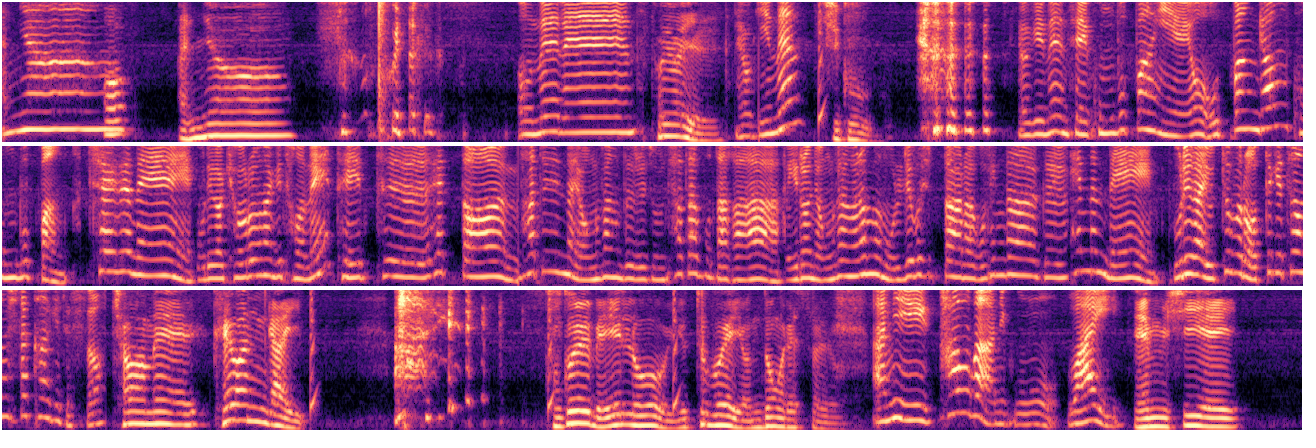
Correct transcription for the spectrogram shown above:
안녕. 어, 안녕. 뭐야 그거. 오늘은 토요일, 여기는 지구. 여기는 제 공부방이에요. 옷방 겸 공부방. 최근에 우리가 결혼하기 전에 데이트했던 사진이나 영상들을 좀 찾아보다가 이런 영상을 한번 올리고 싶다라고 생각을 했는데 우리가 유튜브를 어떻게 처음 시작하게 됐어? 처음에 회원 가입. 구글 메일로 유튜브에 연동을 했어요. 아니, 하우가 아니고 Y. MCA.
